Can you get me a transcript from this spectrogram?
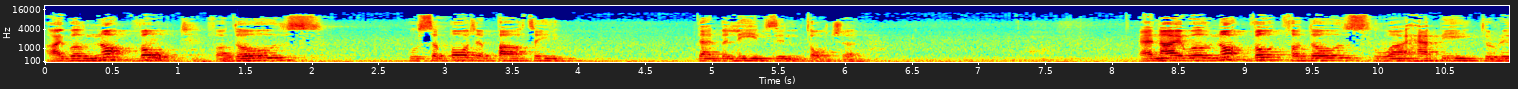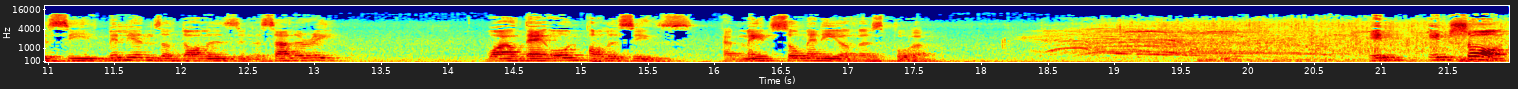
I will not vote for those who support a party that believes in torture. And I will not vote for those who are happy to receive millions of dollars in a salary while their own policies have made so many of us poor. In, in short,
